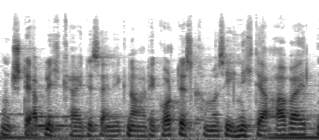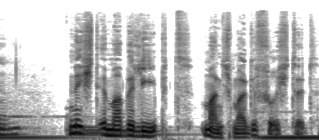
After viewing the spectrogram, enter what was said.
Unsterblichkeit ist eine Gnade Gottes, kann man sich nicht erarbeiten. Nicht immer beliebt, manchmal gefürchtet.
